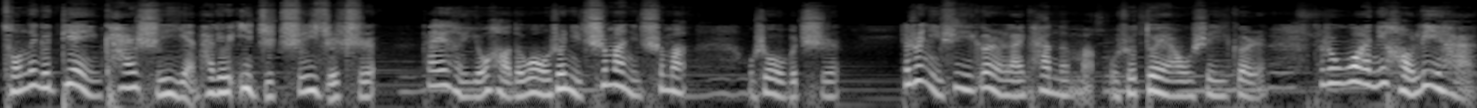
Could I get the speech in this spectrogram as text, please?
从那个电影开始演，她就一直吃一直吃。她也很友好的问我说：“你吃吗？你吃吗？”我说：“我不吃。”她说：“你是一个人来看的吗？”我说：“对啊，我是一个人。”她说：“哇，你好厉害。”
